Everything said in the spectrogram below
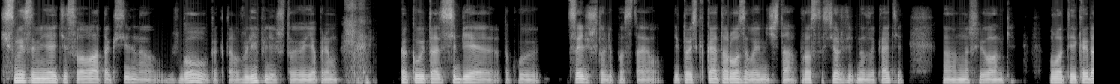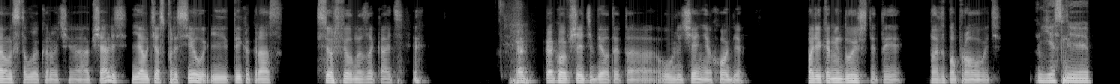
И в смысле, мне эти слова так сильно в голову как-то влипли, что я прям какую-то себе такую цель, что ли, поставил. И то есть какая-то розовая мечта, просто серфить на закате. А, на Шри-Ланке. Вот, и когда мы с тобой, короче, общались, я у тебя спросил, и ты как раз серфил на закате. Как, как вообще тебе вот это увлечение, хобби? Порекомендуешь ли ты даже попробовать? Если,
